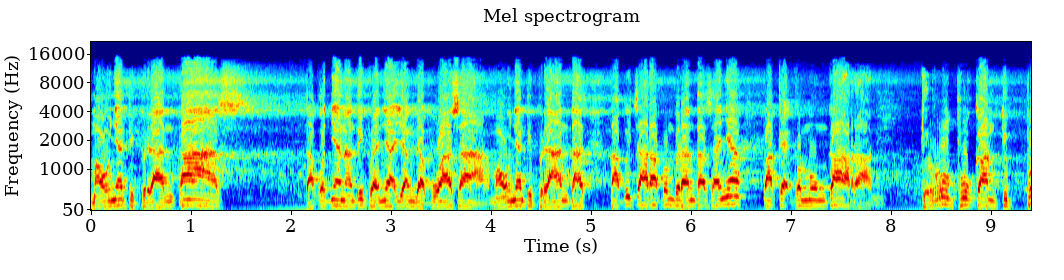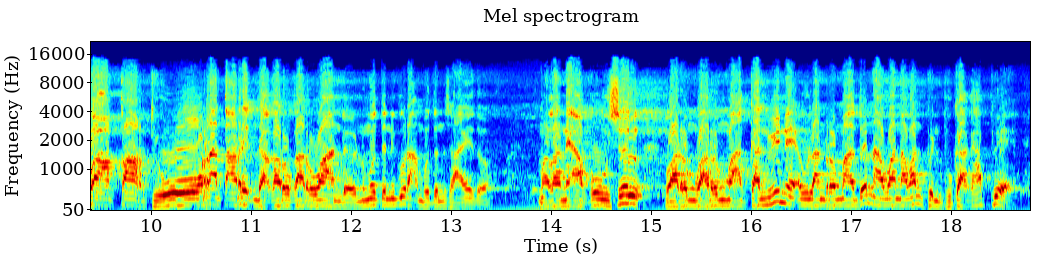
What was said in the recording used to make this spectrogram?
Maunya diberantas. Takutnya nanti banyak yang nggak puasa, maunya diberantas. Tapi cara pemberantasannya pakai kemungkaran. Dirubuhkan, dibakar, diorat tarik nggak karu-karuan. Ngoten niku rak mboten sae to. Malah nek aku usul warung-warung makan wi nek ulan Ramadan awan-awan ben buka kabeh.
